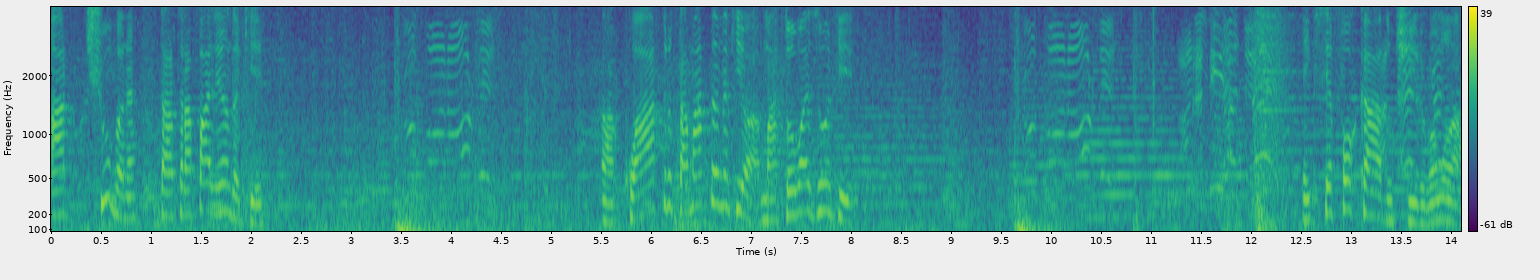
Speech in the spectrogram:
a chuva, né, tá atrapalhando aqui. A. A quatro tá matando aqui, ó. Matou mais um aqui. Tem que ser focado o tiro, vamos lá.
